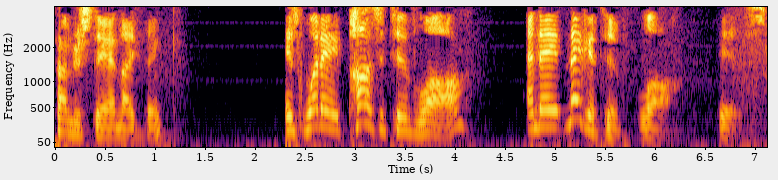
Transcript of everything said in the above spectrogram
to understand, I think, is what a positive law and a negative law is.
